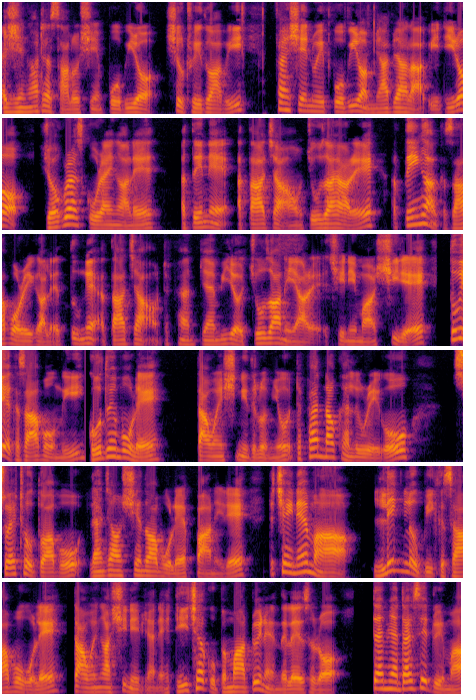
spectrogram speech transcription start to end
အရင်ကထက်စားလို့ရှိရင်ပို့ပြီးတော့ရှုပ်ထွေးသွားပြီး function တွေပို့ပြီးတော့များပြားလာပြီးဒီတော့ Yogres ကိုယ်တိုင်ကလည်း အသင်းနဲ့အသားကျအောင်စူးစမ်းရတယ်အသင်းကကစားပေါ်တွေကလည်းသူနဲ့အသားကျအောင်တဖန်ပြန်ပြီးတော့စူးစမ်းနေရတဲ့အခြေအနေမှာရှိတယ်သူ့ရဲ့ကစားပုံဒီဂိုးသွင်းဖို့လည်းတာဝန်ရှိနေတယ်လို့မျိုးတစ်ဖက်နောက်ခံလူတွေကိုဆွဲထုတ်သွားဖို့လမ်းကြောင်းရှင်းသွားဖို့လည်းပါနေတယ်တစ်ချိန်တည်းမှာ link လုပ်ပြီးကစားဖို့ကိုလည်းတာဝန်ကရှိနေပြန်တယ်ဒီအချက်ကိုဘယ်မှာတွေ့နိုင်တယ်လဲဆိုတော့တံမြန်တိုက်စစ်တွေမှာ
